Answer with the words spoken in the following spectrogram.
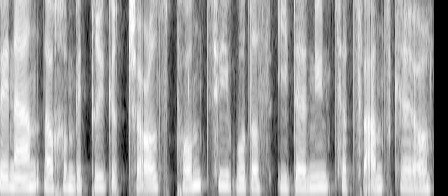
benannt nach dem Betrüger Charles Ponzi, wo das in den 1920er Jahren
